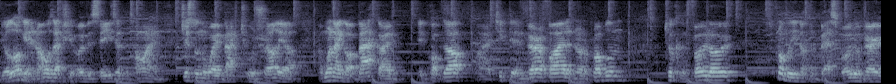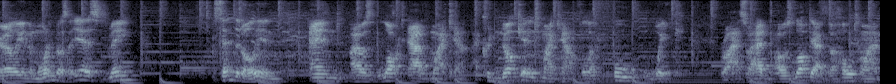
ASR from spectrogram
your login. And I was actually overseas at the time, just on the way back to Australia. And when I got back, I it popped up, I ticked it and verified it, not a problem. Took the photo. It's probably not the best photo very early in the morning, but I was like, yeah, this is me. Sent it all in and I was locked out of my account. I could not get into my account for a full week, right? So I had I was locked out the whole time.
